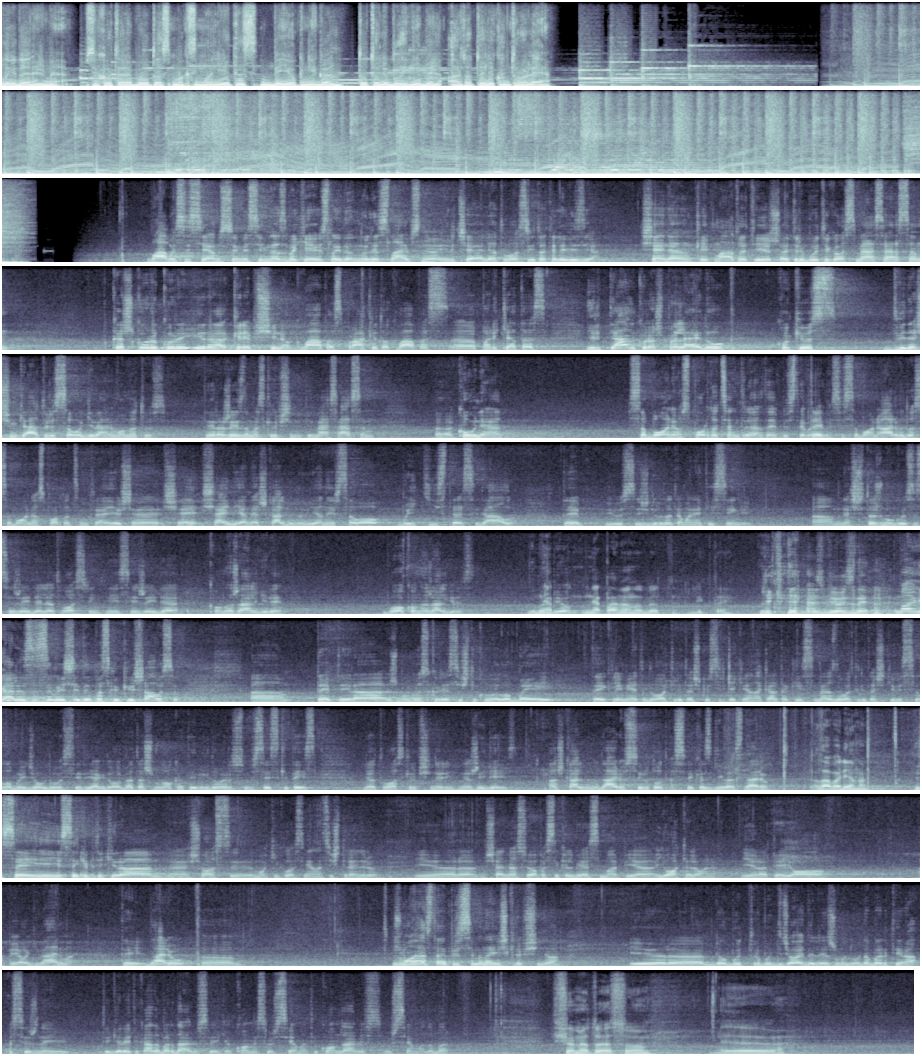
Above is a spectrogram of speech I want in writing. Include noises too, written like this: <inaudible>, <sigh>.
Laidą remia psichoterapeutas Maksimalietis bei jo knyga Totali blaivybė ar totali kontrolė. Labas visiems, su jumis Ignas Bakėjus, laida 0 laipsnių ir čia Lietuvos ryto televizija. Šiandien, kaip matote, iš atributikos mes esam kažkur, kur yra krepšinio kvapas, prakito kvapas, e, parketas ir ten, kur aš praleidau kokius 24 savo gyvenimo metus. Tai yra žaisdamas krepšinį. Tai mes esam e, Kaune, Sabonio sporto centre, taip jis tai vadinasi, Sabonio Arvido Sabonio sporto centre. Ir šia, šia, šiai dienai aš kalbinu vieną iš savo vaikystės idealų. Taip, jūs išgirdote mane teisingai. Um, nes šitas žmogus, jisai žaidė Lietuvos rinkinį, jisai žaidė Kauno Žalgirį. Buvo Kauno Žalgiris? Dabar Ne, bijau. nepamenu, bet liktai. Liktai, aš bijau, žinai, man gali susimaišyti paskui, kai šausiu. Um, taip, tai yra žmogus, kuris iš tikrųjų labai taikliai mėtydavo tritaškius ir kiekvieną kartą, kai įsimesdavo tritaškį, visi labai džiaugdavosi ir rėkdavo. Bet aš manau, kad tai vykdavo ir su visais kitais Lietuvos krepšinio rinkinės žaidėjais. Aš kalbinu Darius Sirtautas, sveikas gyvas, Dariu. Labą dieną. Jisai, jisai kaip tik yra e, šios mokyklos vienas iš trenerių ir e, šiandien mes su juo pasikalbėsim apie jo kelionę ir apie jo, apie jo gyvenimą. Tai dariau, e, žmonės tai prisimena iš krepšinio ir galbūt turbūt didžioji dalis žmonių dabar tai yra, žinai, tai gerai, tai ką dabar Darius veikia, kuo jis užsiema, tai kuom Darius užsiema dabar. Šiuo metu esu e,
